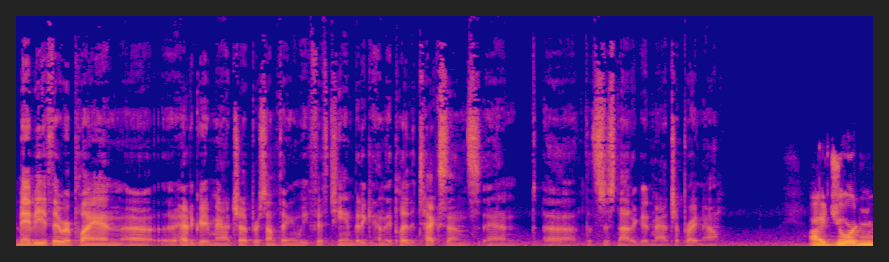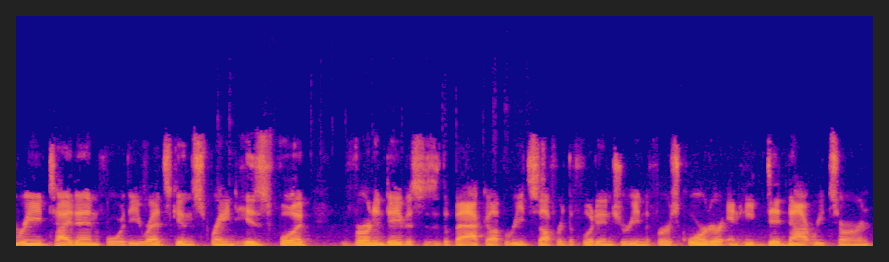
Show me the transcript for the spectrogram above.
maybe if they were playing, uh, had a great matchup or something in Week 15, but again, they play the Texans, and uh, that's just not a good matchup right now. All right, Jordan Reed, tight end for the Redskins, sprained his foot. Vernon Davis is the backup. Reed suffered the foot injury in the first quarter, and he did not return.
